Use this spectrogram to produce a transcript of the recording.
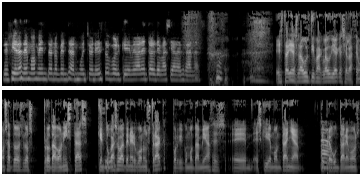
prefiero de momento no pensar mucho en esto porque me van a entrar demasiadas ganas. Esta ya es la última, Claudia, que se la hacemos a todos los protagonistas, que en tu caso va a tener bonus track, porque como también haces eh, esquí de montaña, te Ah. preguntaremos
